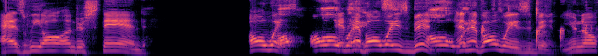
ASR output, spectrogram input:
as we all understand. Always, always, and have always been, always. and have always been, you know,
